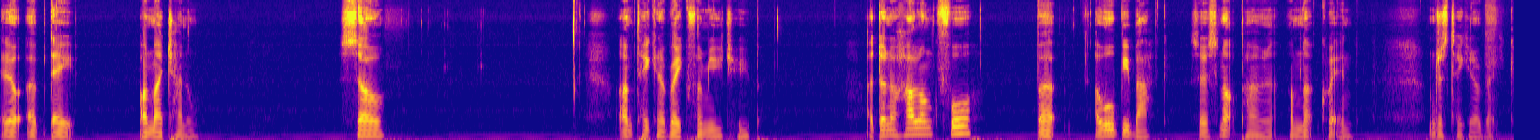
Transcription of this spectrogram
a little update on my channel. So I'm taking a break from YouTube. I don't know how long for, but I will be back. So it's not permanent. I'm not quitting. I'm just taking a break.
